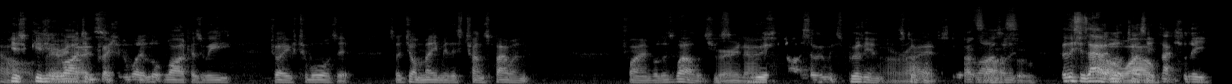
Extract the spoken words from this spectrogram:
Oh, gives, gives you the right nice. impression of what it looked like as we drove towards it. So John made me this transparent triangle as well, which is Very nice. really nice. So it's brilliant. All right. That's it. awesome. But this is how it Oh, looked as wow. it's actually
